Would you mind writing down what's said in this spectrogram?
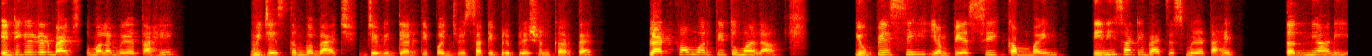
इंटिग्रेटेड बॅच तुम्हाला मिळत आहे. विजयस्तंभ बॅच जे विद्यार्थी पंचवीससाठी प्रिपरेशन करतायत. प्लॅटफॉर्म वरती तुम्हाला युपीएससी एमपीएससी कंबाईन तिन्हीसाठी बॅचेस मिळत आहेत. तज्ज्ञ आणि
